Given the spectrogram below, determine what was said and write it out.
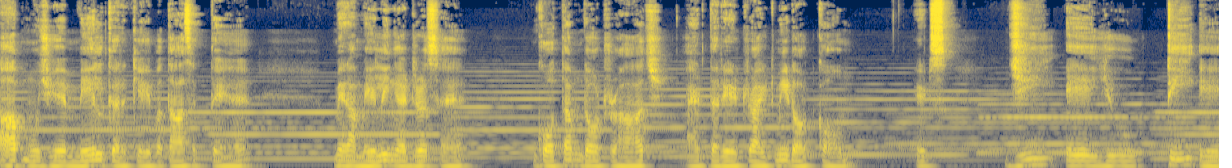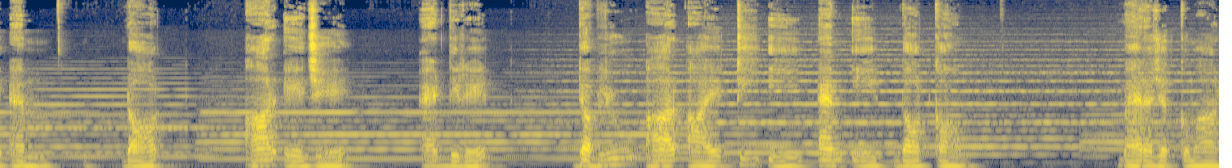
आप मुझे मेल करके बता सकते हैं। मेरा मेलिंग एड्रेस है Gautam dot Raj at the rate write me dot com it's G A U T M dot R A J at the rate W R I T E M E dot com मैं रजत कुमार,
